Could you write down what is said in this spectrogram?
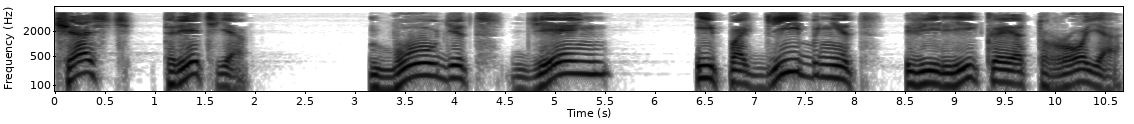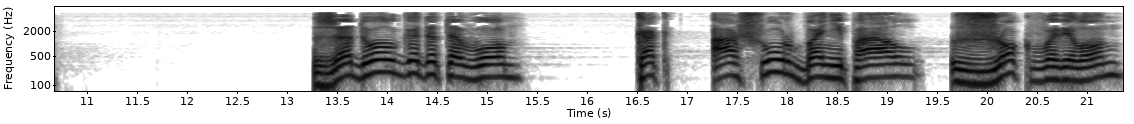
Часть третья. Будет день, и погибнет великая Троя. Задолго до того, как Ашур-Банипал сжег Вавилон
